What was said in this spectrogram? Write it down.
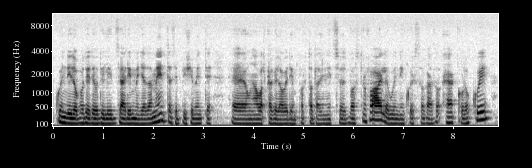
quindi lo potete utilizzare immediatamente semplicemente eh, una volta che lo avete importato all'inizio del vostro file quindi in questo caso eccolo qui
